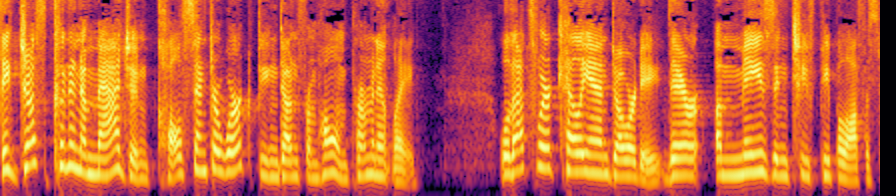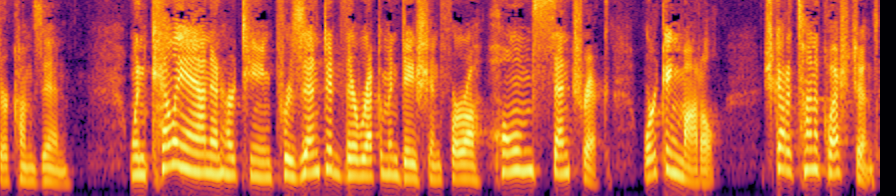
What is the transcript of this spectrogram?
They just couldn't imagine call center work being done from home permanently. Well, that's where Kellyanne Doherty, their amazing chief people officer, comes in. When Kellyanne and her team presented their recommendation for a home centric working model, she got a ton of questions.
